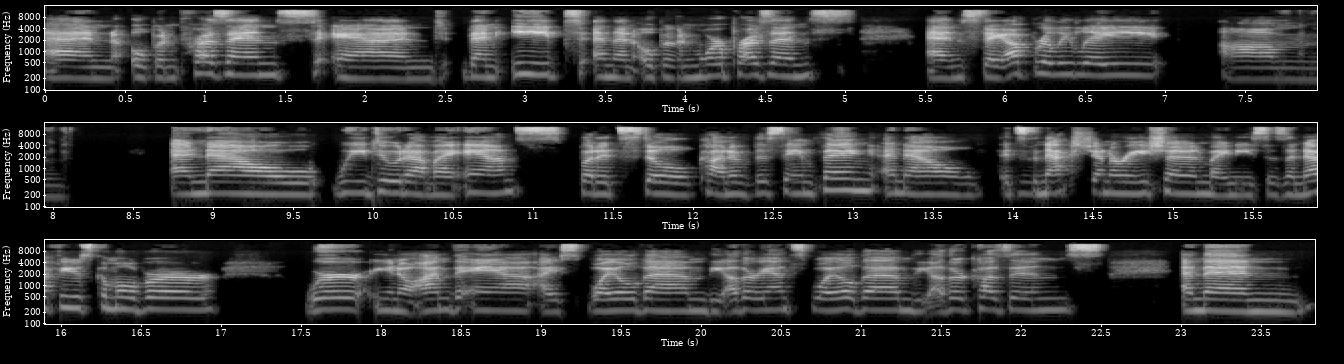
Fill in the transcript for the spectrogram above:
and open presents and then eat and then open more presents and stay up really late. Um, and now we do it at my aunt's but it's still kind of the same thing. And now it's the next generation. My nieces and nephews come over. We're you know i'm the aunt. I spoil them. The other aunts spoil them. The other cousins. And then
